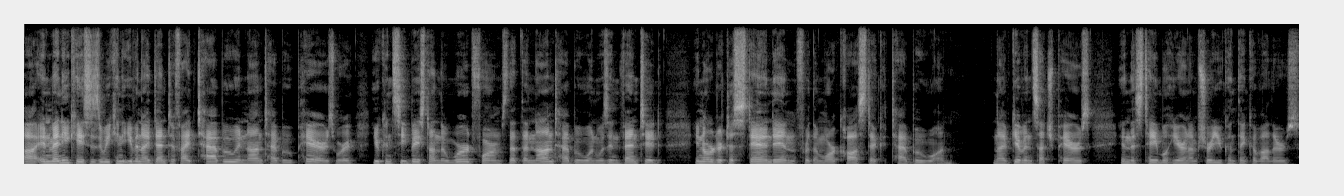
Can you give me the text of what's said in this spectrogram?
Uh, in many cases, we can even identify taboo and non taboo pairs, where you can see based on the word forms that the non taboo one was invented in order to stand in for the more caustic taboo one. And I've given such pairs in this table here, and I'm sure you can think of others.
